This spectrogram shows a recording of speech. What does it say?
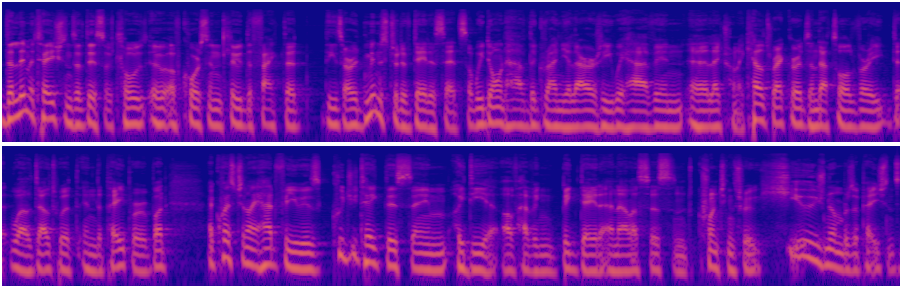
the limitations of this, of course, include the fact that these are administrative data sets, so we don't have the granularity we have in uh, electronic health records, and that's all very de- well dealt with in the paper. But a question I had for you is could you take this same idea of having big data analysis and crunching through huge numbers of patients,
